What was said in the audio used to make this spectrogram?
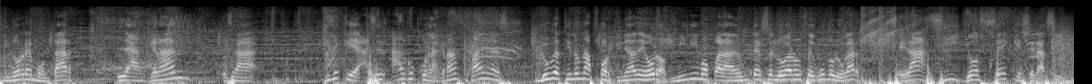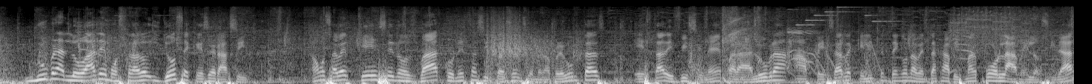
si no remontar. La gran, o sea, tiene que hacer algo con la Grand Finals. Lubra tiene una oportunidad de oro, mínimo para un tercer lugar, un segundo lugar. Será así, yo sé que será así. Lubra lo ha demostrado y yo sé que será así. Vamos a ver qué se nos va con esta situación. Si me lo preguntas, está difícil, ¿eh? Para Lubra, a pesar de que Litten tenga una ventaja abismal por la velocidad,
